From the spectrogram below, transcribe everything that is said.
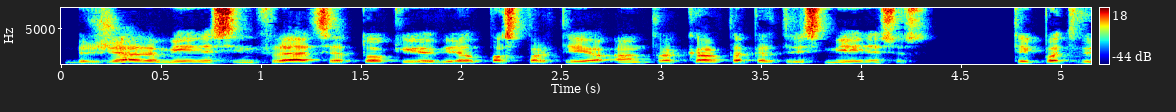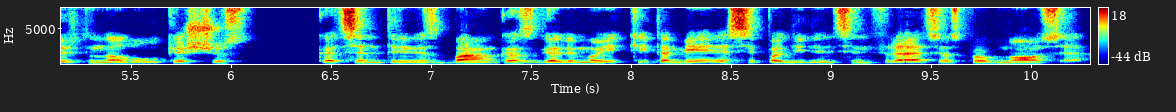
Birželio mėnesį infliacija Tokijoje vėl paspartėjo antrą kartą per tris mėnesius, tai patvirtina lūkesčius, kad centrinis bankas galimai kitą mėnesį padidins infliacijos prognozę.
